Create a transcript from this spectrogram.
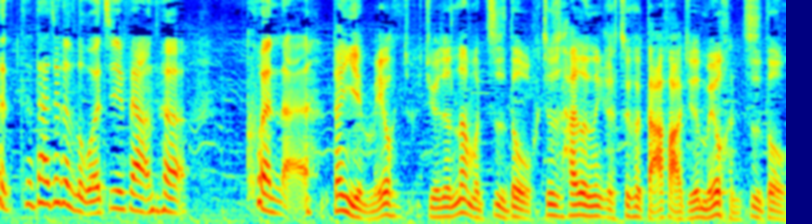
他他这个逻辑非常的困难。但也没有觉得那么智斗，就是他的那个最后打法，觉得没有很智斗。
